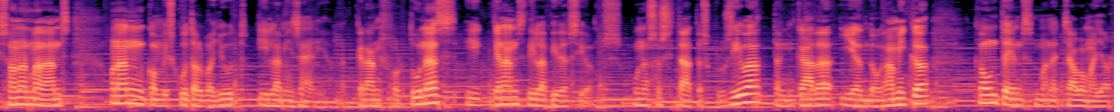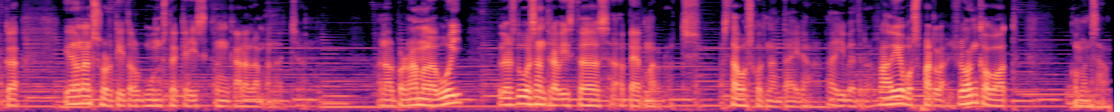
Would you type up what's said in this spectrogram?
i Son Armadans, on han conviscut el vellut i la misèria, grans fortunes i grans dilapidacions. Una societat exclusiva, tancada i endogàmica que un temps manejava Mallorca i d'on han sortit alguns d'aquells que encara la manegen. En el programa d'avui, les dues entrevistes a Pep Marroig. Estau escoltant Aire. A IB3 Ràdio vos parla Joan Cabot. Començam.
